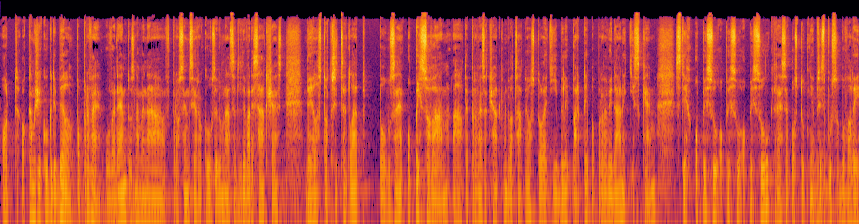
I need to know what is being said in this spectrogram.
Od okamžiku, kdy byl poprvé uveden, to znamená v prosinci roku 1796, byl 130 let pouze opisován a teprve začátkem 20. století byly party poprvé vydány tiskem z těch opisů, opisů, opisů, které se postupně přizpůsobovaly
